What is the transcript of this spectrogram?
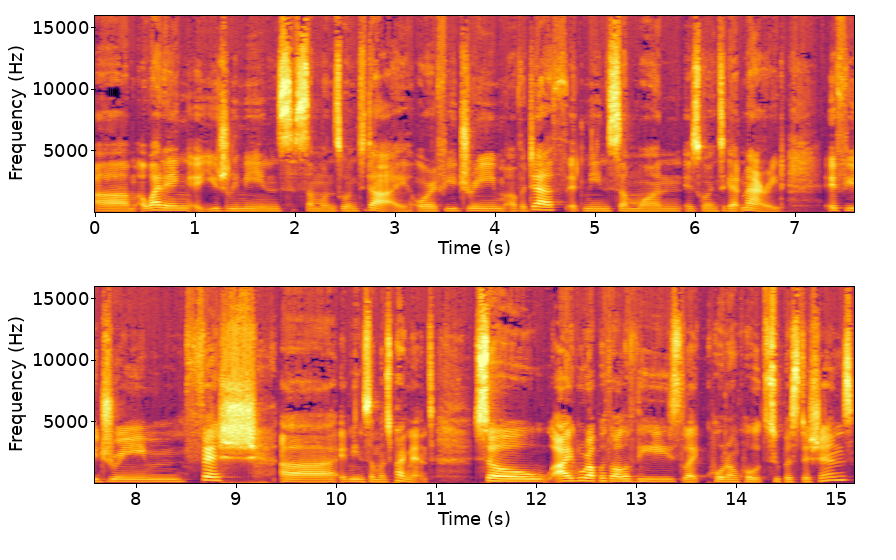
um, a wedding, it usually means someone's going to die. Or if you dream of a death, it means someone is going to get married. If you dream fish, uh, it means someone's pregnant. So, I grew up with all of these, like, quote unquote, superstitions.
